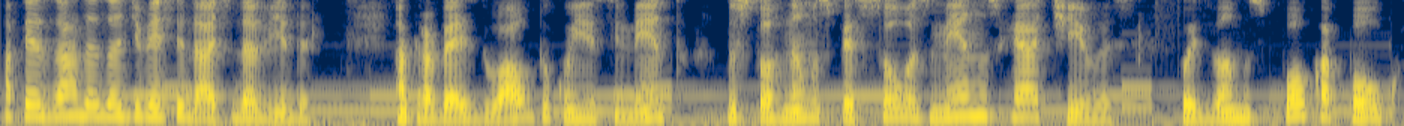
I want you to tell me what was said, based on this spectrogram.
apesar das adversidades da vida. Através do autoconhecimento, nos tornamos pessoas menos reativas, pois vamos pouco a pouco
